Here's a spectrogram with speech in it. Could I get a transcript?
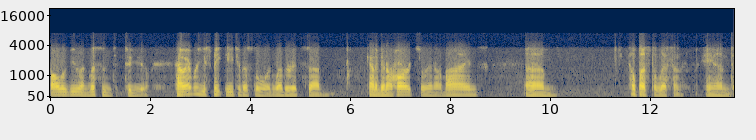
followed you and listened to you however you speak to each of us, Lord, whether it's uh, kind of in our hearts or in our minds, um, help us to listen and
